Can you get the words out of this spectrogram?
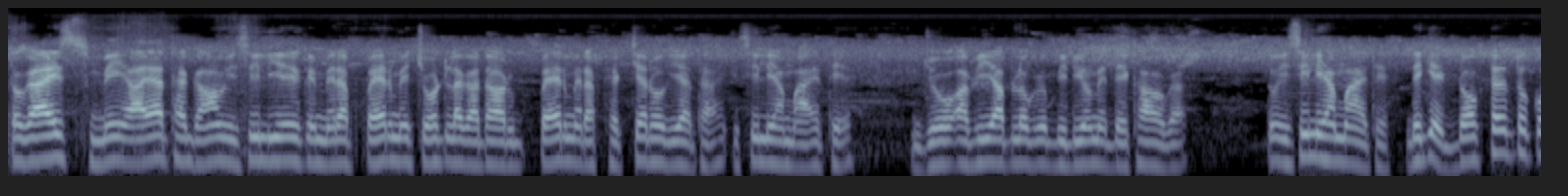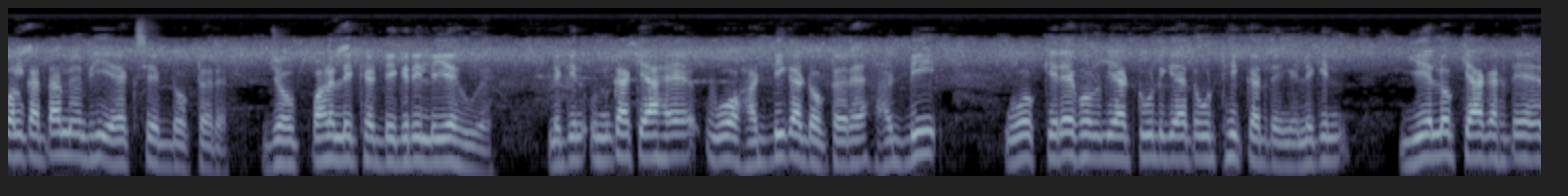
तो गाइस मैं आया था गाँव इसीलिए कि मेरा पैर में चोट लगा था और पैर मेरा फ्रैक्चर हो गया था, इसीलिए हम आए थे, जो अभी आप लोग वीडियो में देखा होगा। तो इसीलिए हम आए थे। देखिए डॉक्टर तो कोलकाता में भी एक से एक डॉक्टर है, जो पढ़ लिखे डिग्री लिए हुए। लेकिन उनका क्या है, वो हड्डी का डॉक्टर है। हड्डी, वो क्रेक हो गया, टूट गया तो वो ठीक कर देंगे। लेकिन ये लोग क्या करते हैं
